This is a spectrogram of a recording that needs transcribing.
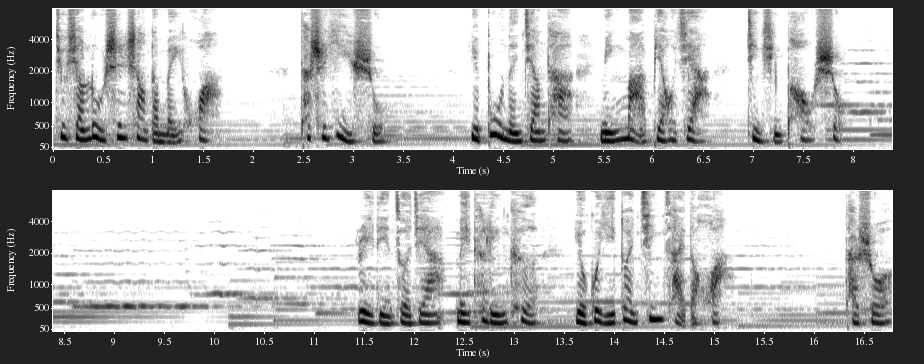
就像鹿身上的梅花，它是艺术。你不能将它明码标价进行抛售。瑞典作家梅特林克有过一段精彩的话。他说：“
